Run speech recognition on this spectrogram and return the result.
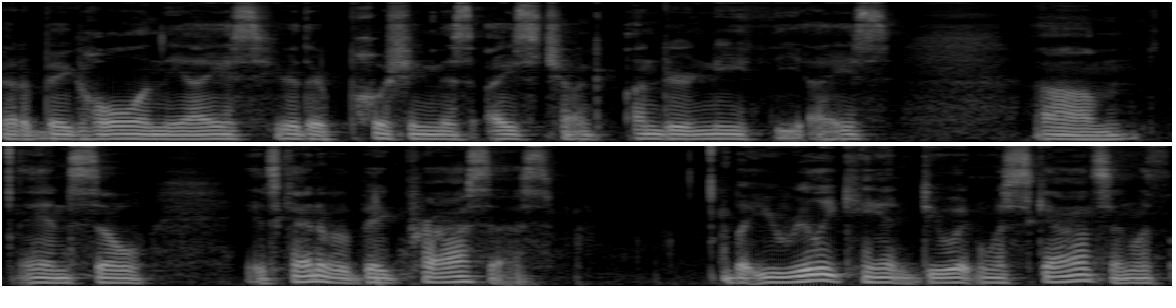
cut a big hole in the ice. Here they're pushing this ice chunk underneath the ice. Um, and so it's kind of a big process. But you really can't do it in Wisconsin with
